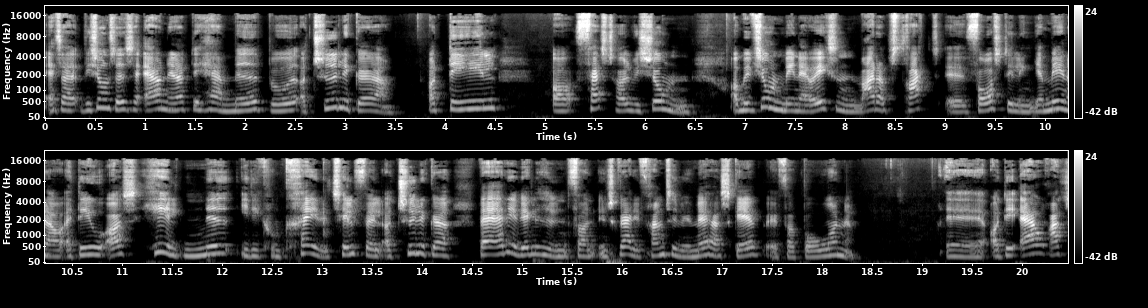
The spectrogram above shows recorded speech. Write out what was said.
Altså visionsledelse er jo netop det her med både at tydeliggøre og dele at fastholde visionen. Og med visionen mener jeg jo ikke sådan en meget abstrakt øh, forestilling. Jeg mener jo, at det er jo også helt ned i de konkrete tilfælde og tydeliggør, hvad er det i virkeligheden for en ønskværdig fremtid, vi er med at skabe øh, for borgerne. Øh, og det er jo ret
